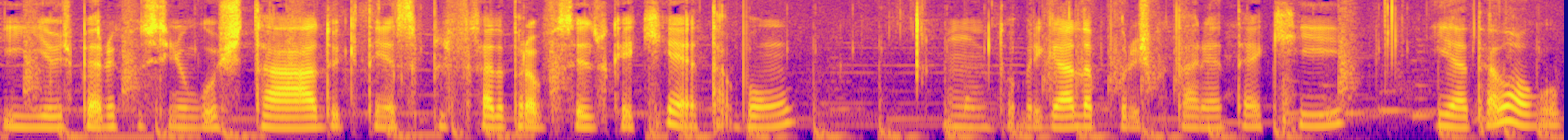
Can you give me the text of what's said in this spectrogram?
E eu espero que vocês tenham gostado e que tenha simplificado para vocês o que, que é, tá bom? Muito obrigada por escutarem até aqui e até logo!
